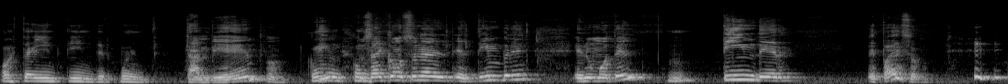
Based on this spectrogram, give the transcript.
O está ahí en Tinder, cuenta. También, po. ¿Cómo- Tim- cómo? ¿Tú sabes cómo suena el, el timbre en un motel? ¿Mm? Tinder. Es para eso.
